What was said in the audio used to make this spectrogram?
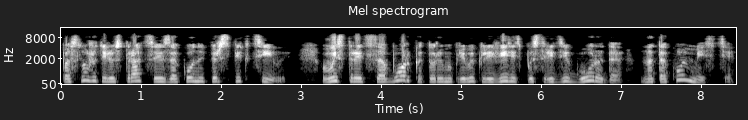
послужит иллюстрацией закона перспективы, выстроить собор, который мы привыкли видеть посреди города, на таком месте,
